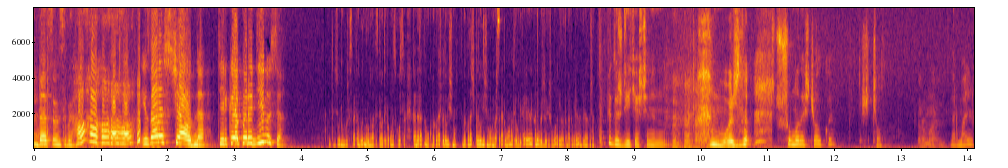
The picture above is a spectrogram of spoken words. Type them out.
Да, це собі га-га-га-га. І зараз ще одне. Тільки я передінуся. Підождіть, я ще не можна. Що в мене щолкає? Що? Нормально. Нормально?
